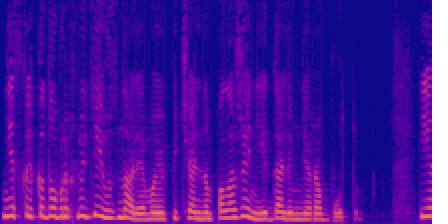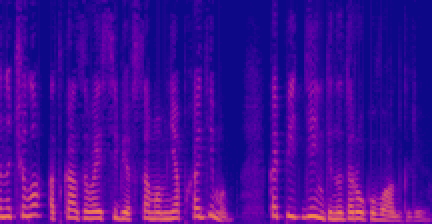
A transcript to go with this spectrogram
Несколько добрых людей узнали о моем печальном положении и дали мне работу. И я начала, отказывая себе в самом необходимом, копить деньги на дорогу в Англию.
